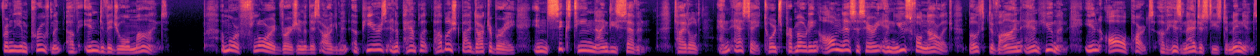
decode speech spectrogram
from the improvement of individual minds. A more florid version of this argument appears in a pamphlet published by Dr. Bray in 1697 titled An Essay Towards Promoting All Necessary and Useful Knowledge, both divine and human, in all parts of His Majesty's dominions,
